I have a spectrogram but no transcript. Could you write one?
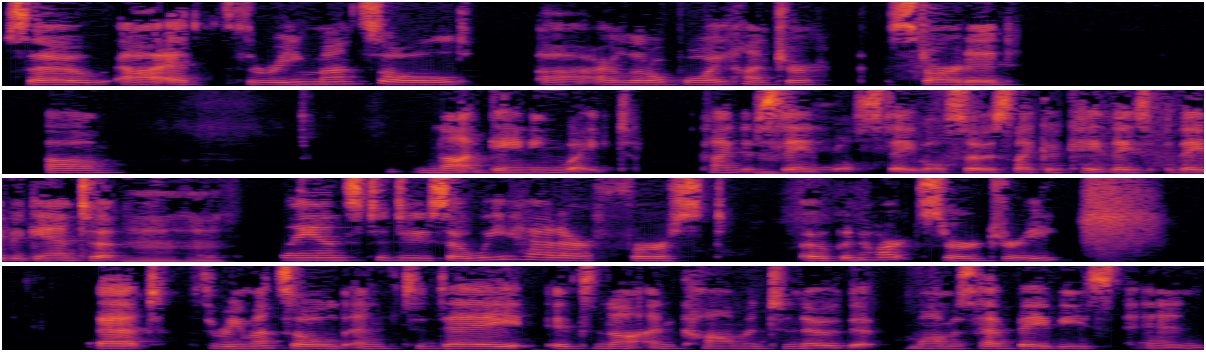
So uh, at three months old, uh, our little boy Hunter started um, not gaining weight, kind of Mm. staying real stable. So it's like, okay, they, they began to hmm plans to do so. We had our first open heart surgery at three months old, and today it's not uncommon to know that mamas have babies and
